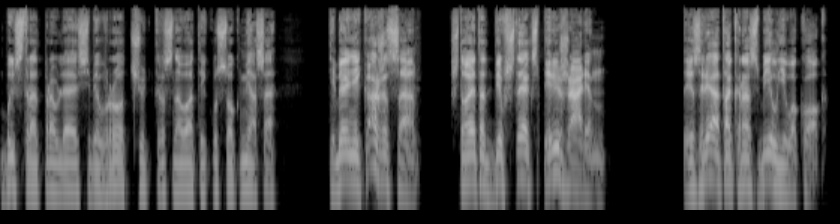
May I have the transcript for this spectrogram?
быстро отправляя себе в рот чуть красноватый кусок мяса. «Тебе не кажется, что этот бифштекс пережарен?» Ты зря так разбил его, Кок.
